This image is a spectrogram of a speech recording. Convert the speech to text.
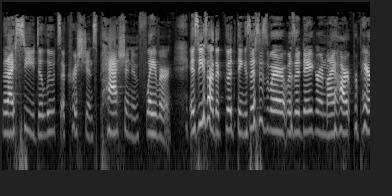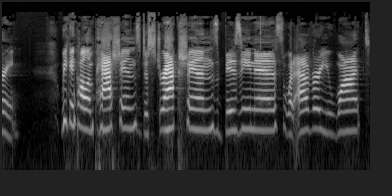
that I see dilutes a Christian's passion and flavor is these are the good things. This is where it was a dagger in my heart preparing. We can call them passions, distractions, busyness, whatever you want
